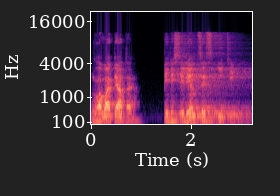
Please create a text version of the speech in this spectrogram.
Глава 5. Переселенцы с Итии.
